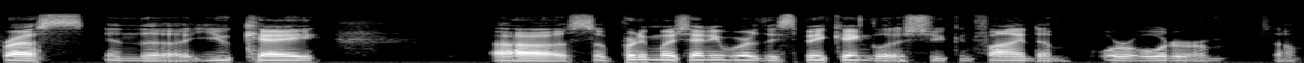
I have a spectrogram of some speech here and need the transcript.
press in the UK. Uh, so pretty much anywhere they speak English, you can find them or order them. So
